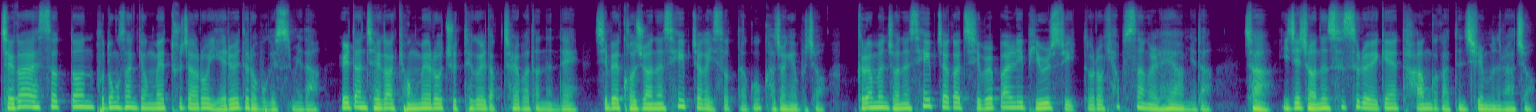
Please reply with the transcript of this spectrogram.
제가 했었던 부동산 경매 투자로 예를 들어 보겠습니다. 일단 제가 경매로 주택을 낙찰받았는데 집에 거주하는 세입자가 있었다고 가정해보죠. 그러면 저는 세입자가 집을 빨리 비울 수 있도록 협상을 해야 합니다. 자, 이제 저는 스스로에게 다음과 같은 질문을 하죠.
